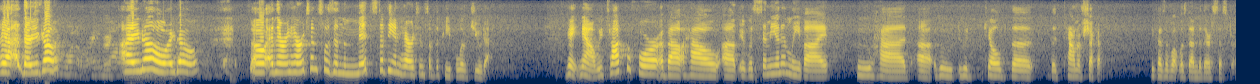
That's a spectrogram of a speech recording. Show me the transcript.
yeah, there you go. I want to write them out. I know, I know. So, and their inheritance was in the midst of the inheritance of the people of Judah. Okay, now we talked before about how uh, it was Simeon and Levi who had uh, who who killed the the town of Shechem because of what was done to their sister,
